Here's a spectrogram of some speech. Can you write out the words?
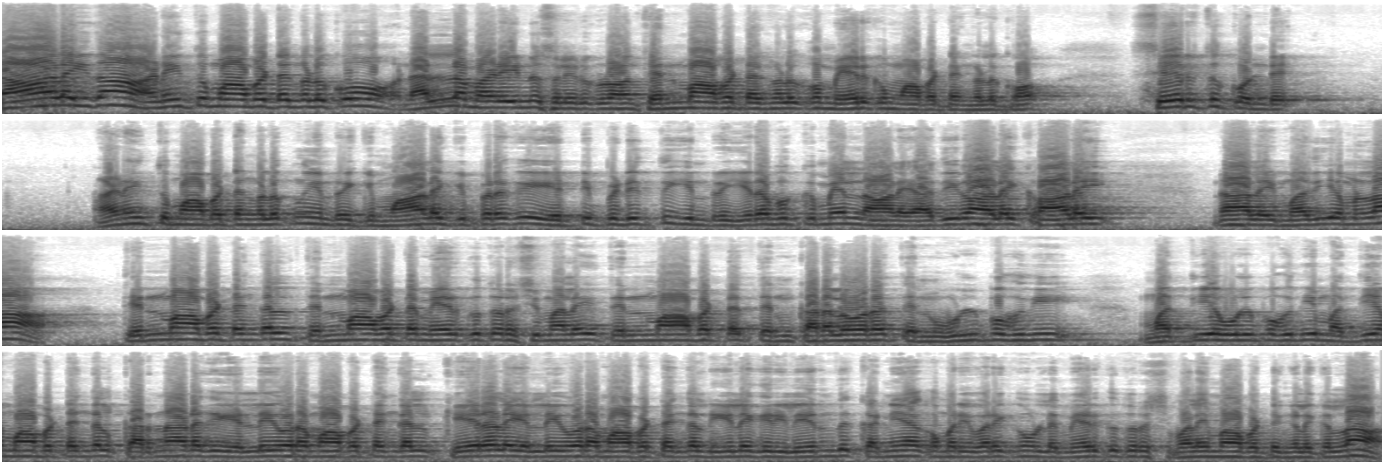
நாளை தான் அனைத்து மாவட்டங்களுக்கும் நல்ல மழைன்னு சொல்லியிருக்கிறோம். தென் மாவட்டங்களுக்கும் மேற்கு மாவட்டங்களுக்கும் சேர்த்து கொண்டு அனைத்து மாவட்டங்களுக்கும் இன்றைக்கு மாலைக்கு பிறகு எட்டி பிடித்து இன்று இரவுக்கு மேல் நாளை அதிகாலை காலை நாளை மதியமெல்லாம் தென் மாவட்டங்கள் தென் மாவட்ட மேற்கு தொடர்ச்சி மலை தென் மாவட்ட தென் கடலோர தென் உள்பகுதி மத்திய உள்பகுதி மத்திய மாவட்டங்கள் கர்நாடக எல்லையோர மாவட்டங்கள் கேரள எல்லையோர மாவட்டங்கள் நீலகிரியிலிருந்து கன்னியாகுமரி வரைக்கும் உள்ள மேற்கு தொடர்ச்சி மலை மாவட்டங்களுக்கெல்லாம்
